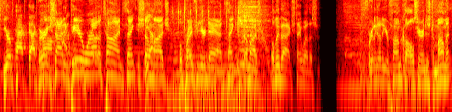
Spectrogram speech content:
Europac.com. Very exciting. Peter, we're out of time. Thank you so yeah. much. We'll pray for your dad. Thank you so much. We'll be back. Stay with us. We're going to go to your phone calls here in just a moment.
